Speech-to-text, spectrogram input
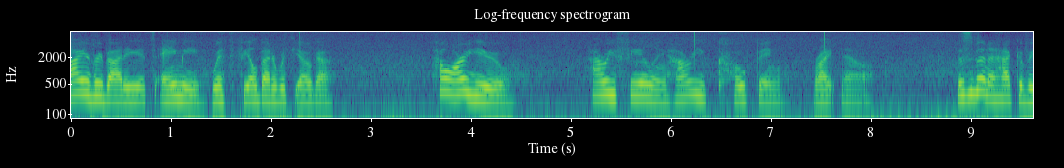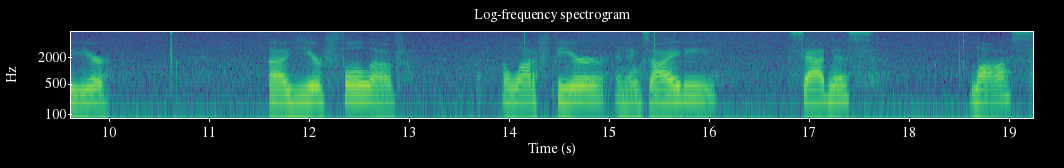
Hi, everybody. It's Amy with Feel Better with Yoga. How are you? How are you feeling? How are you coping right now? This has been a heck of a year. A year full of a lot of fear and anxiety, sadness, loss,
